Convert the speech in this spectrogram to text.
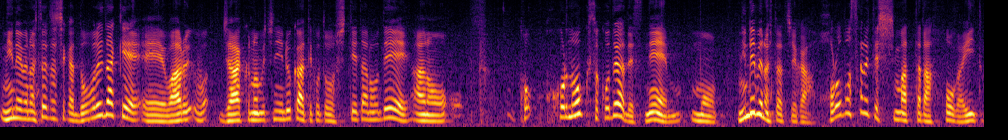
ニネベの人たちがどれだけ、えー、悪い邪悪の道にいるかということを知っていたのであのこ心の奥底ではですねもうニネベの人たちが滅ぼされてしまったら方がいいと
